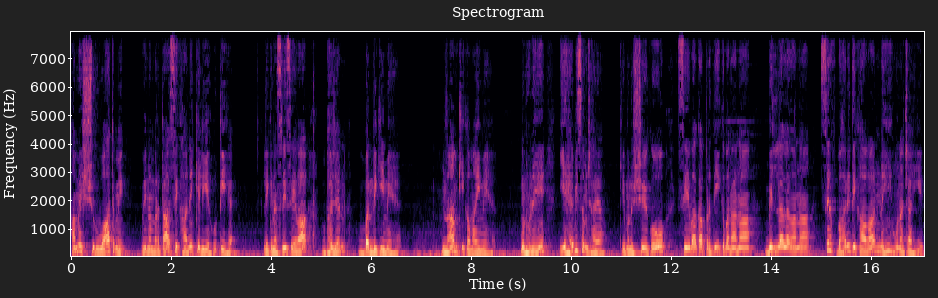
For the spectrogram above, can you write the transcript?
हमें शुरुआत में विनम्रता सिखाने के लिए होती है, लेकिन असली सेवा भजन बंदगी में है, नाम की कमाई में है। उन्होंने यह भी समझाया कि मनुष्य को सेवा का प्रतीक बनाना, बिल्ला लगाना, सिर्फ़ बाहरी दिखावा नहीं होना चाहिए।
